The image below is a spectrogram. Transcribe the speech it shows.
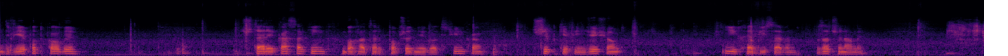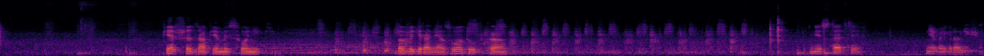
Dwie podkowy. Cztery Kasa King, bohater poprzedniego odcinka. Szybkie 50 i Happy 7. Zaczynamy. Pierwsze drapiemy słoniki. Do wygrania złotówka. Niestety nie wygraliśmy.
